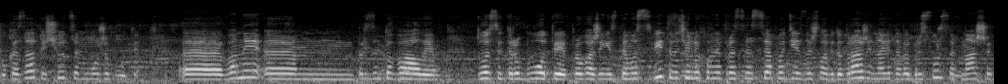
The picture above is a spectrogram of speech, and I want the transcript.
показати, що це може бути. Е, Вони ем, презентували досвід роботи провадження систем освіти начальник начальний процес. Ця подія знайшла відображення навіть на веб-ресурсах наших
